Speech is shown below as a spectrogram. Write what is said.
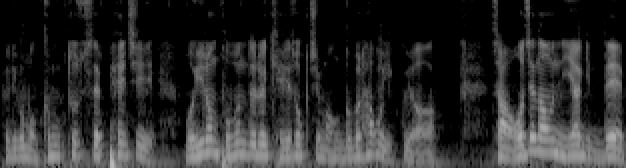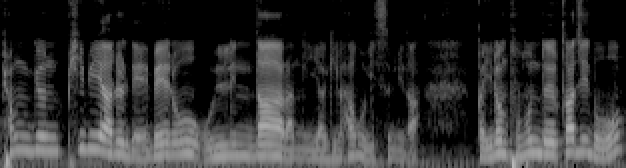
그리고 뭐 금투세 폐지 뭐 이런 부분들을 계속 지금 언급을 하고 있고요. 자, 어제 나온 이야기인데 평균 PBR을 4배로 올린다라는 이야기를 하고 있습니다. 그러니까 이런 부분들까지도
